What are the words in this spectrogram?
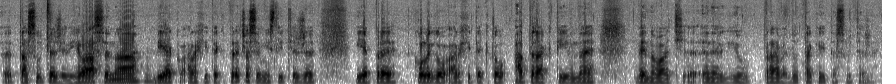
e, tá súťaž je vyhlásená. Vy ako architekt, prečo si myslíte, že je pre kolegov architektov atraktívne venovať e, energiu práve do takejto súťaže?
